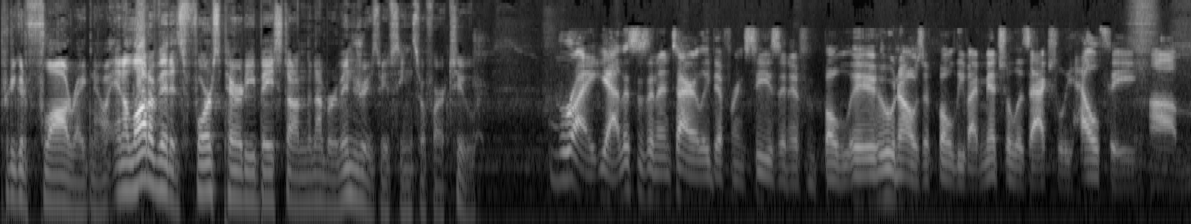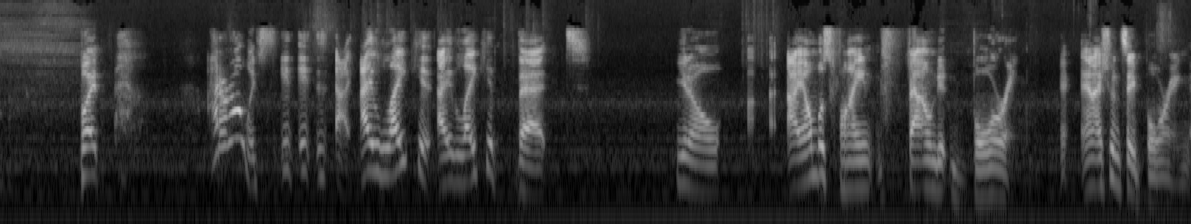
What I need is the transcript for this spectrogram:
pretty good flaw right now, and a lot of it is forced parity based on the number of injuries we've seen so far too. Right. Yeah. This is an entirely different season. If Bo, who knows if Bo Levi Mitchell is actually healthy. Um, but I don't know. It's it. it I, I like it. I like it that you know. I, I almost find found it boring, and I shouldn't say boring,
